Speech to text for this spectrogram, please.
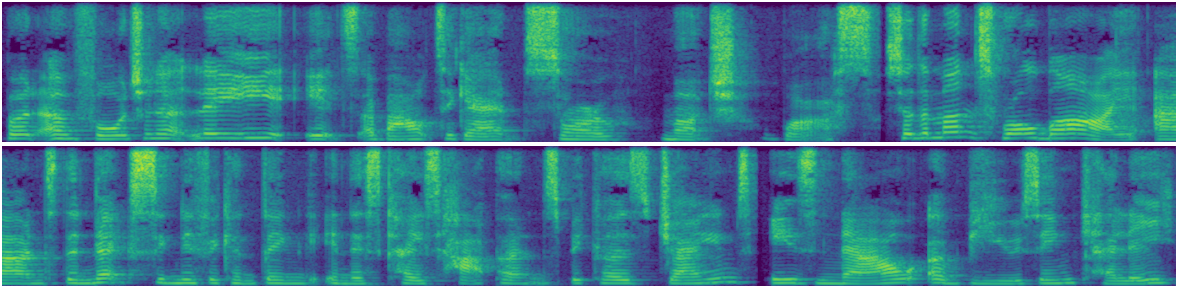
But unfortunately, it's about to get so much worse. So the months roll by, and the next significant thing in this case happens because James is now abusing Kelly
